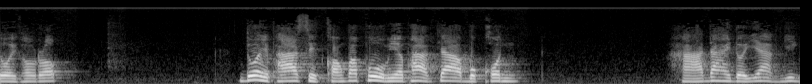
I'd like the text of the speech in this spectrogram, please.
โดยเคารพ ด้วยภาสิทธิ์ของพระผู้มีพระภาคเจ้าบุคคล หาได้โดยยากยิ่ง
